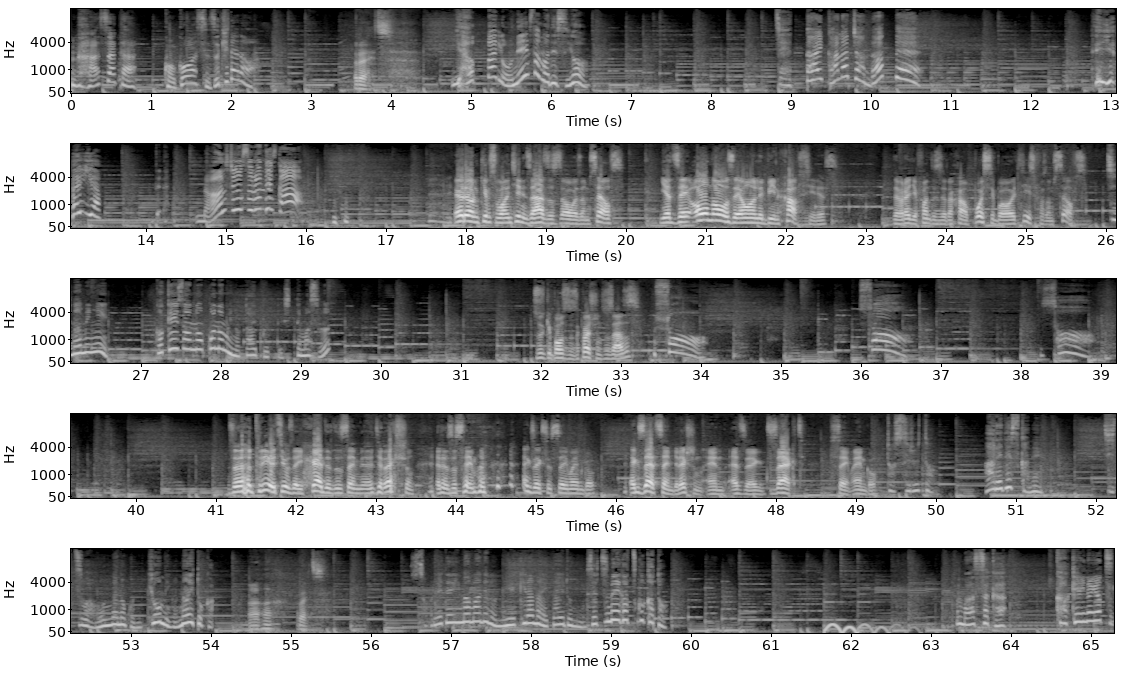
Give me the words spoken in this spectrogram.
まさかここは鈴木だろ Right. やっぱりお姉様ですよ絶対かなちゃんだっていやいやって何周するんですか Everyone keeps volunteering the others over themselves, yet they all know they're only being half serious. They already fantasy how possible it is for themselves. ちなみに筧さんの好みのタイプって知ってます Suzuki poses the question to the others. そうそうそう The three of you they head in the same uh, direction and at the same exact same angle. Exact same direction and at the exact same angle. とするとあれですかね実は女の子に興味がないとか Uh huh. Right. それで今までの煮え切らない態度にも説明がつくかとまさか筧のやつ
